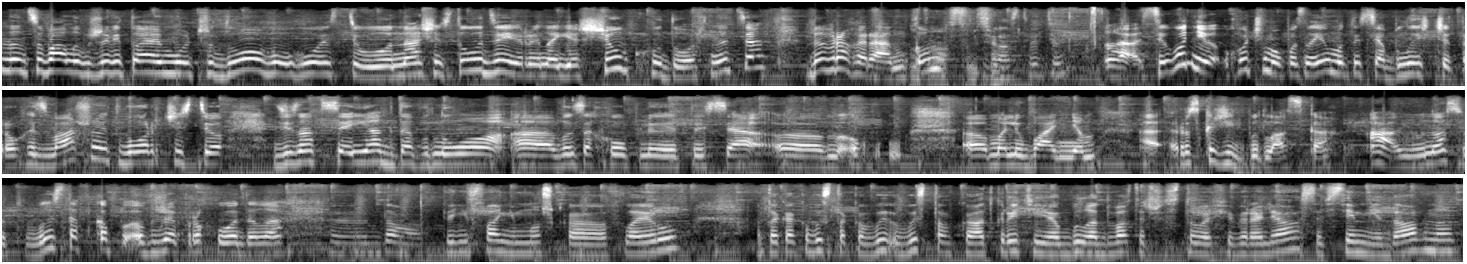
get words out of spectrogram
анонсували, вже вітаємо чудову гостю у нашій студії Ірина Ящук, художниця. Доброго ранку. Здравствуйте. Здравствуйте. А, Сьогодні хочемо познайомитися ближче трохи з вашою творчістю, дізнатися, як давно е, ви захоплюєтеся е, м, е, малюванням. Е, Розкажіть, будь ласка. А, і у нас от виставка п- вже проходила. Э, Да, принесла немножко флайеров, А так как выставка, вы- выставка открытия была 26 февраля, совсем недавно.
